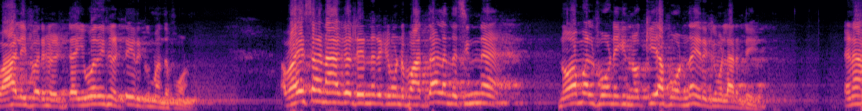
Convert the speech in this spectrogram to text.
வாலிபர்கள்ட்ட யுவதிகள்கிட்ட இருக்கும் அந்த ஃபோன் வயசான ஆகள்கிட்ட என்ன இருக்கும்னு பார்த்தால் அந்த சின்ன நார்மல் ஃபோனுக்கு நொக்கியா ஃபோன் தான் இருக்கும் எல்லார்ட்டையும் ஏன்னா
